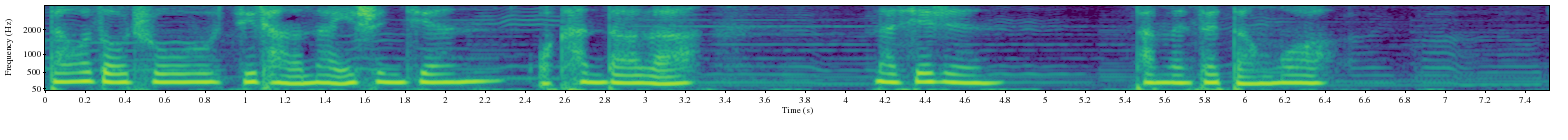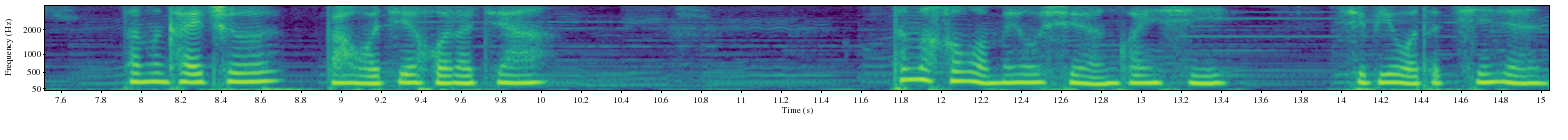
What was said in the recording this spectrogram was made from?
当我走出机场的那一瞬间，我看到了那些人，他们在等我。他们开车。把我接回了家。他们和我没有血缘关系，却比我的亲人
